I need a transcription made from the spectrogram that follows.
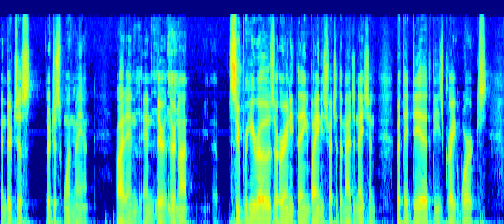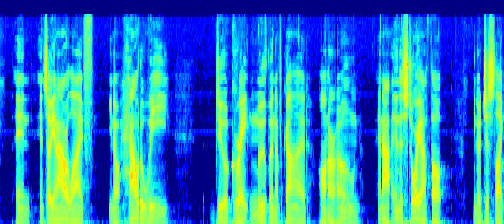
and they're just they're just one man, right, and and they're they're not superheroes or, or anything by any stretch of the imagination, but they did these great works, and and so in our life, you know, how do we do a great movement of God on our own? And I in the story, I thought, you know, just like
